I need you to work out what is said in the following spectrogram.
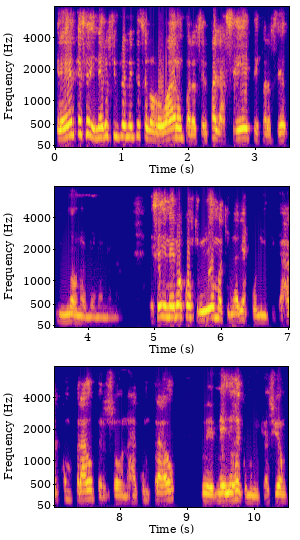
Creer que ese dinero simplemente se lo robaron para hacer palacetes, para hacer... No, no, no, no, no. Ese dinero ha construido maquinarias políticas, ha comprado personas, ha comprado eh, medios de comunicación.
